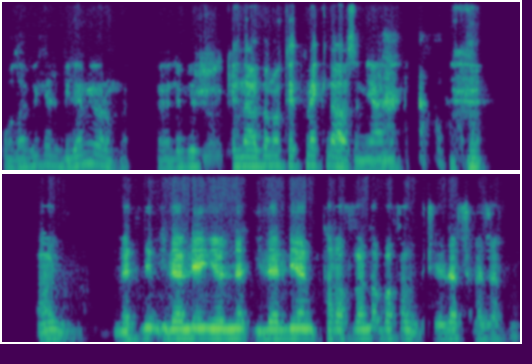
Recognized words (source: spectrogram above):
Olabilir bilemiyorum. Öyle bir kenarda not etmek lazım yani. Abi, metnin ilerleyen yerine, ilerleyen taraflarına bakalım bir şeyler çıkacak mı?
